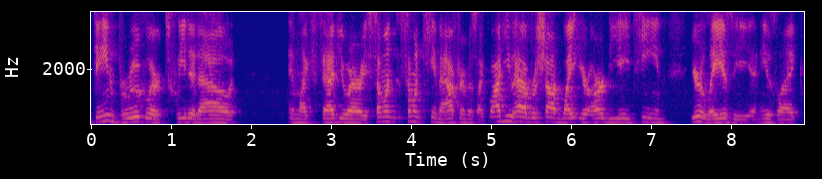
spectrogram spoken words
Dane Brugler tweeted out in like February, someone someone came after him is like, why do you have Rachaad White, your RB 18? You're lazy. And he's like,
